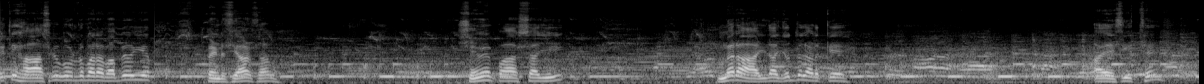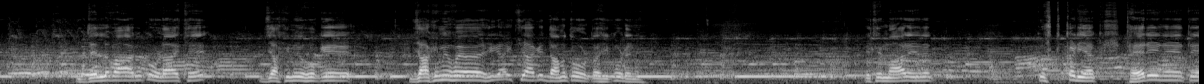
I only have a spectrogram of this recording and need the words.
ਇਤਿਹਾਸਕ ਗੁਰਦੁਆਰਾ ਬਾਬੇ ਹੋਈ ਹੈ, ਪਿੰਡ ਸਿਆੜ ਸਾਹਿਬ। ਛੇਵੇਂ ਪਾਤਸ਼ਾਹ ਜੀ ਮਹਾਰਾਜ ਦਾ ਯੁੱਧ ਲੜ ਕੇ ਆਏ ਸੀ ਇੱਥੇ। ਦਿਲਬਾਗ ਘੋੜਾ ਇੱਥੇ ਜ਼ਖਮੀ ਹੋ ਕੇ, ਜ਼ਖਮੀ ਹੋਇਆ ਹੋਇਆ ਸੀਗਾ, ਇੱਥੇ ਆ ਕੇ ਦਮ ਤੋੜਤਾ ਸੀ ਘੋੜੇ ਨੇ। ਇੱਥੇ ਮਹਾਰਾਜ ਨੇ ਕੁਛ ਘੜੀਆਂ ਠਹਿਰੇ ਨੇ ਤੇ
